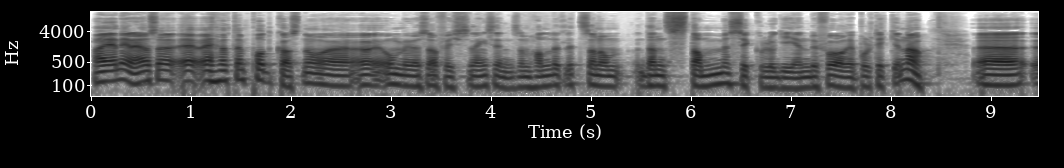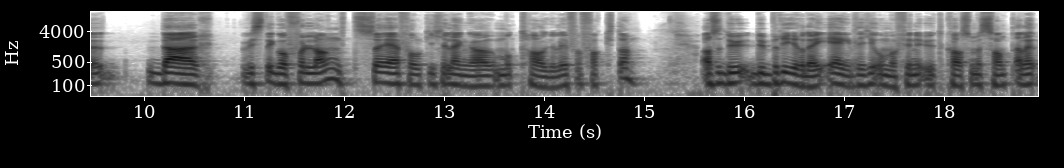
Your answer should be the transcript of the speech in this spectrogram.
Jeg er enig i det. Altså, jeg, jeg hørte en podkast eh, om USA for ikke så lenge siden som handlet litt sånn om den stammepsykologien du får i politikken. eh, der hvis det går for langt, så er folk ikke lenger mottagelige for fakta. Altså, du, du bryr deg egentlig ikke om å finne ut hva som er sant, eller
